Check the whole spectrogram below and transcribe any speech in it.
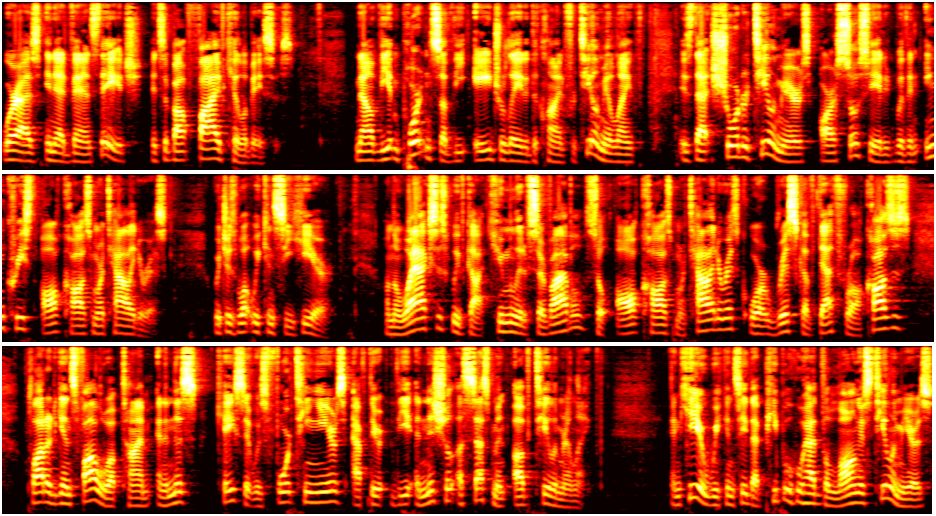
whereas in advanced age, it's about 5 kilobases. Now, the importance of the age related decline for telomere length is that shorter telomeres are associated with an increased all cause mortality risk, which is what we can see here. On the y axis, we've got cumulative survival, so all cause mortality risk or risk of death for all causes, plotted against follow up time, and in this case, it was 14 years after the initial assessment of telomere length. And here we can see that people who had the longest telomeres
